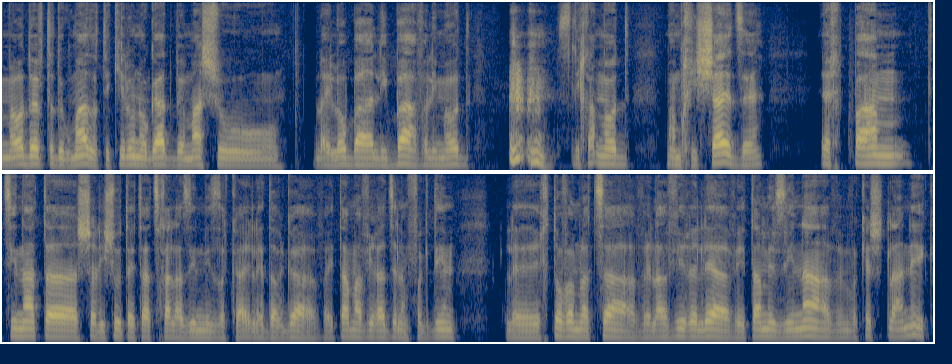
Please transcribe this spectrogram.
מאוד אוהב את הדוגמה הזאת, היא כאילו נוגעת במשהו, אולי לא בליבה, אבל היא מאוד, סליחה, מאוד ממחישה את זה, איך פעם קצינת השלישות הייתה צריכה להזין מי זכאי לדרגה, והייתה מעבירה את זה למפקדים לכתוב המלצה ולהעביר אליה, והיא הייתה מזינה ומבקשת להעניק.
